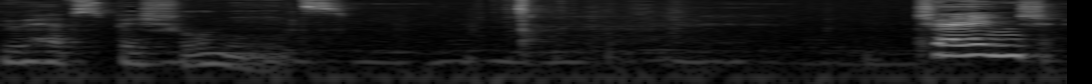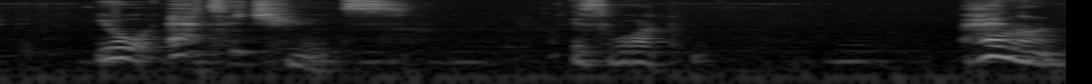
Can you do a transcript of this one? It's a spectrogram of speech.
who have special needs. Change your attitudes is what. Hang on,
